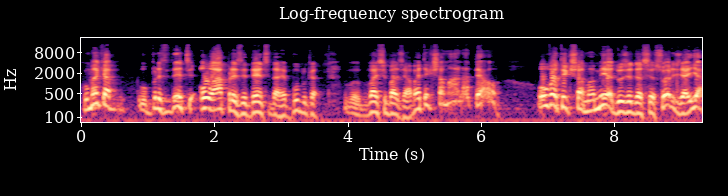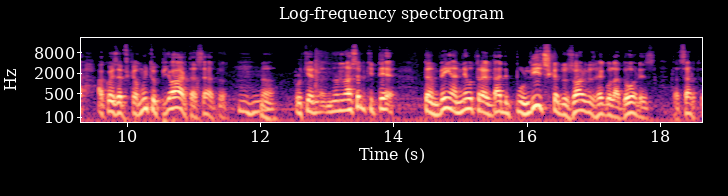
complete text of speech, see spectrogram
Como é que a, o presidente ou a presidente da República vai se basear? Vai ter que chamar a Anatel. Ou vai ter que chamar meia dúzia de assessores, e aí a, a coisa fica muito pior, tá certo? Uhum. Não, porque nós temos que ter também a neutralidade política dos órgãos reguladores tá certo?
